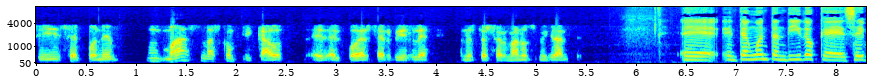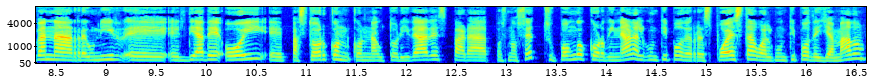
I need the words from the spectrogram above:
sí se pone más, más complicado el, poder servirle a nuestros hermanos migrantes. Eh, tengo entendido que se iban a reunir eh, el día de hoy, eh, Pastor, con, con autoridades para, pues no sé, supongo coordinar algún tipo de respuesta o algún tipo de llamado.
